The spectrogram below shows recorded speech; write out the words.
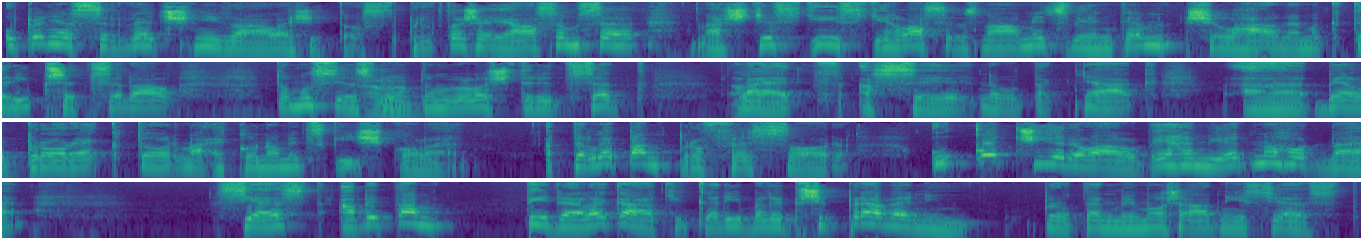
úplně srdeční záležitost, protože já jsem se naštěstí stihla seznámit s Věnkem Šilhánem, který předsedal tomu sjezdu, tomu bylo 40 let asi, nebo tak nějak, eh, byl prorektor na ekonomické škole. A tenhle pan profesor ukočíroval během jednoho dne sjezd, aby tam ty delegáti, kteří byli připravení pro ten mimořádný sjezd,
